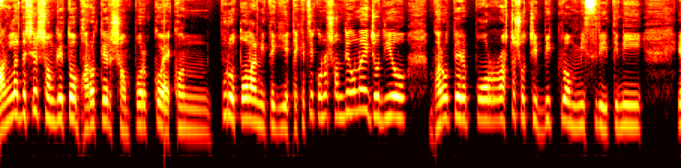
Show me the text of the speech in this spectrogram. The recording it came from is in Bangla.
বাংলাদেশের সঙ্গে তো ভারতের সম্পর্ক এখন পুরো তলা নিতে গিয়ে ঠেকেছে, কোনো সন্দেহ নাই? যদিও ভারতের পররাষ্ট্র সচিব বিক্রম মিশ্রি তিনি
